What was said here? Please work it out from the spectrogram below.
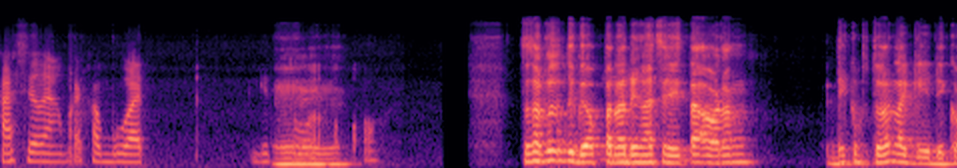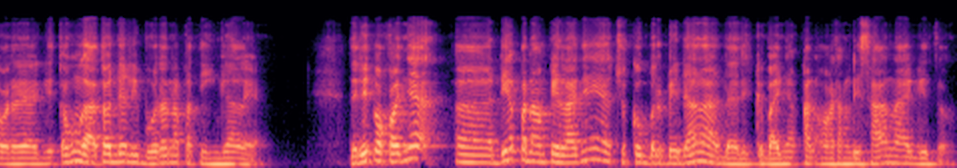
hasil yang mereka buat gitu yeah, yeah. Oh. terus aku juga pernah dengar cerita orang dia kebetulan lagi di Korea gitu. Aku nggak tahu dia liburan apa tinggal ya. Jadi pokoknya uh, dia penampilannya ya cukup berbeda lah dari kebanyakan orang di sana gitu.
